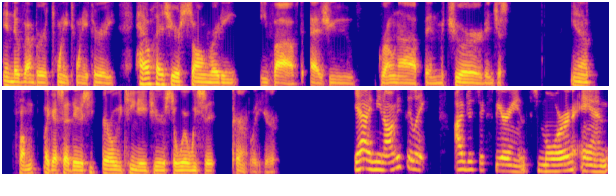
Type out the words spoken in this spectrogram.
in November 2023. How has your songwriting evolved as you've grown up and matured and just, you know, from, like I said, those early teenage years to where we sit currently here? Yeah, I mean, obviously, like I've just experienced more and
